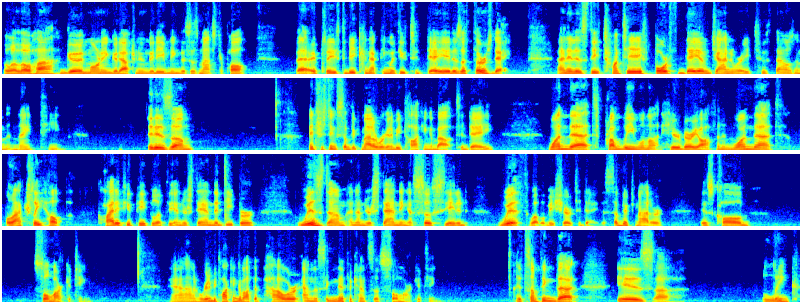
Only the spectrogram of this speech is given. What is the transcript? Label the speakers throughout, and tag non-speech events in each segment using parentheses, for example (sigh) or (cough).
Speaker 1: Well, aloha, good morning, good afternoon, good evening. This is Master Paul. Very pleased to be connecting with you today. It is a Thursday and it is the 24th day of January 2019. It is um, interesting subject matter we're going to be talking about today. One that probably you will not hear very often and one that will actually help quite a few people if they understand the deeper wisdom and understanding associated with what will be shared today. The subject matter is called soul marketing. And we're going to be talking about the power and the significance of soul marketing. It's something that is uh, linked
